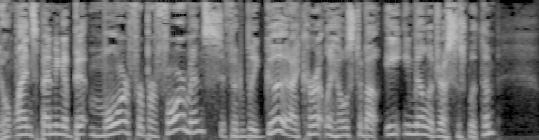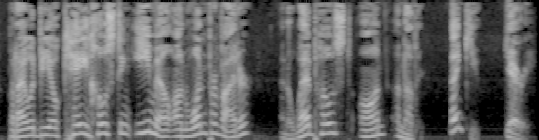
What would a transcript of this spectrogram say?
Don't mind spending a bit more for performance if it'll be good. I currently host about 8 email addresses with them, but I would be okay hosting email on one provider and a web host on another. Thank you, Gary.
